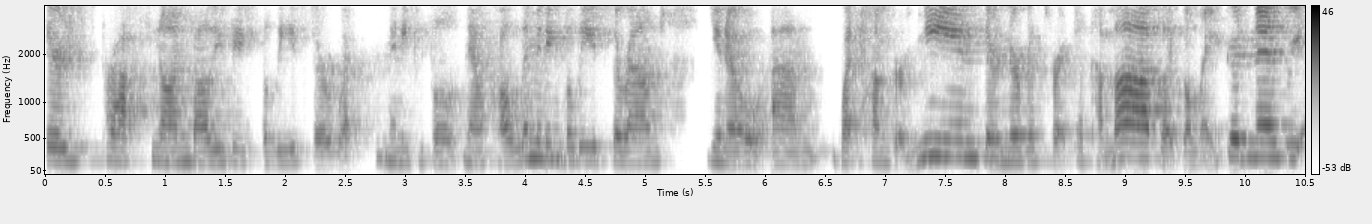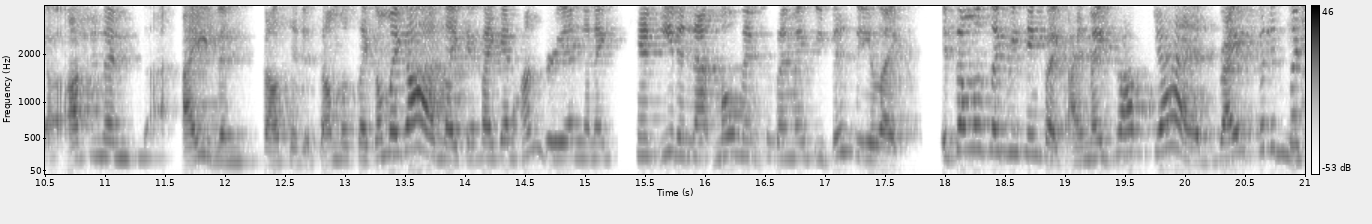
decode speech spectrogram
there's perhaps non-value based beliefs or what many people now call limiting beliefs around you know um, what hunger means they're nervous for it to come up like oh my goodness we oftentimes i even felt it it's almost like oh my god like if i get hungry and then i can't eat in that moment because i might be busy like it's almost like we think like i might drop dead right? But it's like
